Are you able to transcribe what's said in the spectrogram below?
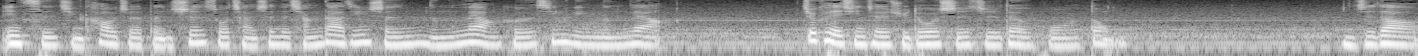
因此，仅靠着本身所产生的强大精神能量和心灵能量，就可以形成许多实质的活动。你知道，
